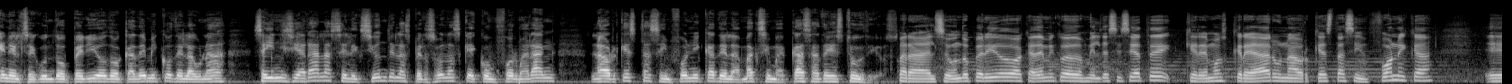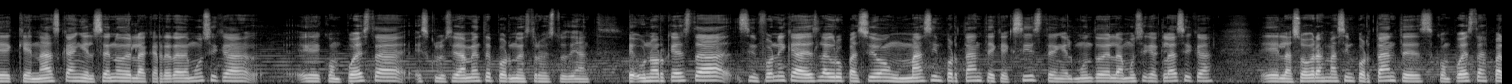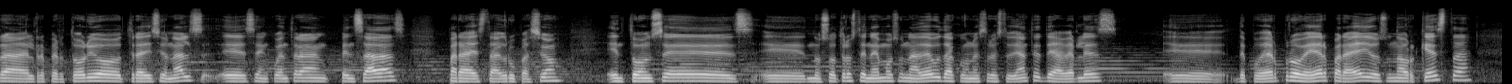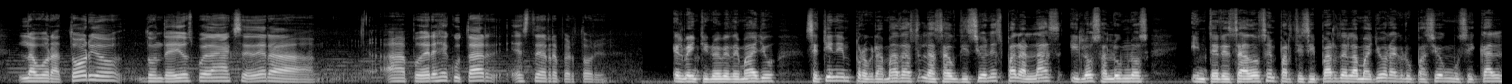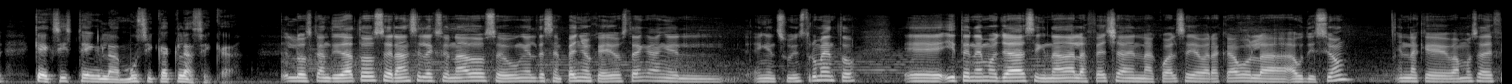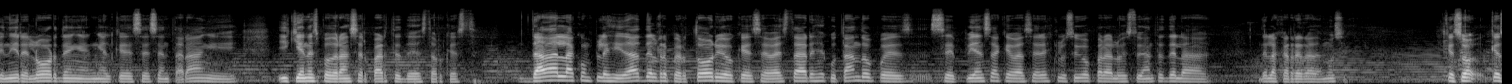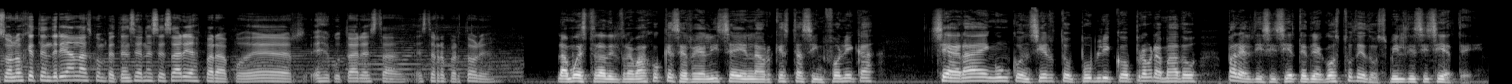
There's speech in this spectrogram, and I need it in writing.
En el segundo periodo académico de la UNA se iniciará la selección de las personas que conformarán la Orquesta Sinfónica de la máxima casa de estudios. Para el segundo periodo académico de 2017 queremos crear una orquesta sinfónica eh, que nazca en el seno de la carrera de música eh, compuesta exclusivamente por nuestros estudiantes. Eh, una orquesta sinfónica es la agrupación más importante que existe en el mundo de la música clásica. Eh, las obras más importantes compuestas para el repertorio tradicional se encuentran pensadas para esta agrupación. Entonces nosotros tenemos una deuda con nuestros estudiantes de haberles, de poder proveer para ellos una orquesta laboratorio donde ellos puedan acceder a, poder ejecutar este repertorio. El 29 de mayo se tienen programadas las audiciones para las y los alumnos interesados en participar de la mayor agrupación musical que existe en la música clásica. Los candidatos serán seleccionados según el desempeño que ellos tengan en su instrumento eh, y tenemos ya asignada la fecha en la cual se llevará a cabo la audición en la que vamos a definir el orden en el que se sentarán y, y quienes podrán ser parte de esta orquesta. Dada la complejidad del repertorio que se va a estar ejecutando, pues se piensa que va a ser exclusivo para los estudiantes de la, de la carrera de música, que son, que son los que tendrían las competencias necesarias para poder ejecutar esta, este repertorio. La muestra del trabajo que se realice en la Orquesta Sinfónica se hará en un concierto público programado para el 17 de agosto de 2017.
